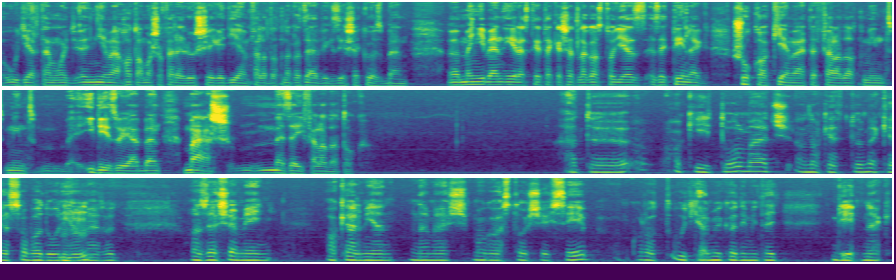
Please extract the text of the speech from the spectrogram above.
Úgy értem, hogy nyilván hatalmas a felelősség egy ilyen feladatnak az elvégzése közben. Mennyiben éreztétek esetleg azt, hogy ez, ez egy tényleg sokkal kiemelte feladat, mint, mint idézőjelben más mezei feladatok? Hát aki tolmács, annak ettől meg kell szabadulnia, uh-huh. mert hogy az esemény akármilyen nemes, magasztos és szép, akkor ott úgy kell működni, mint egy gépnek.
